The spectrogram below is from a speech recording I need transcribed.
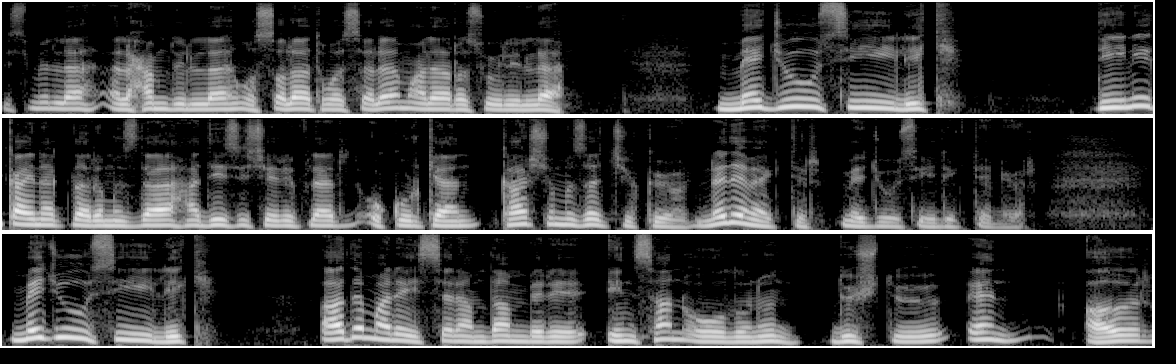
Bismillah, elhamdülillah ve salatu ve selamu ala Resulillah. Mecusilik, dini kaynaklarımızda hadisi şerifler okurken karşımıza çıkıyor. Ne demektir mecusilik deniyor? Mecusilik, Adem aleyhisselamdan beri insan oğlunun düştüğü en ağır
